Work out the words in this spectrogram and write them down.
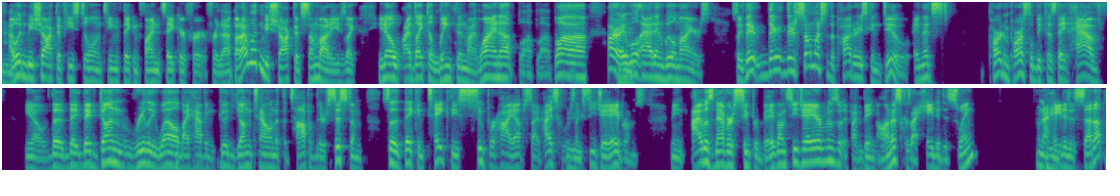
Mhm. I wouldn't be shocked if he's still on the team if they can find a taker for for that. But I wouldn't be shocked if somebody is like, you know, I'd like to lengthen my lineup, blah blah blah. All right, Mhm. we'll add in Wil Myers. It's like there there there's so much that the Padres can do, and that's part and parcel because they have you know the they, they've done really well by having good young talent at the top of their system so that they can take these super high upside high schoolers Mhm. like cj abrams i mean i was never super big on cj abrams if i'm being honest because i hated his swing and i Mhm. hated his setup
